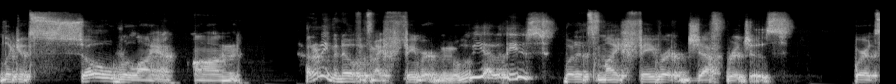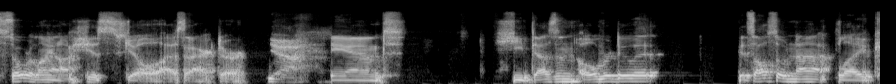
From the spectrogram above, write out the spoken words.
like it's so reliant on. I don't even know if it's my favorite movie out of these, but it's my favorite Jeff Bridges, where it's so reliant on his skill as an actor. Yeah. And he doesn't overdo it. It's also not like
